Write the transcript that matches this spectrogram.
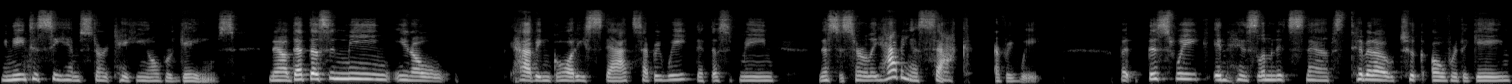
we need to see him start taking over games. Now, that doesn't mean, you know, having gaudy stats every week. That doesn't mean necessarily having a sack every week. But this week, in his limited snaps, Thibodeaux took over the game.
